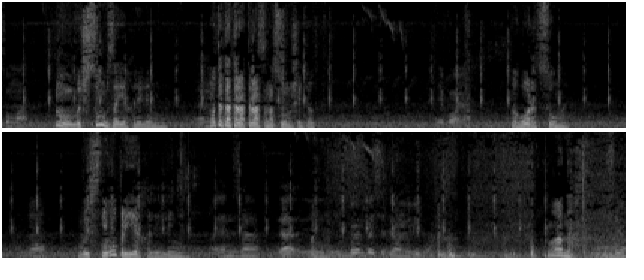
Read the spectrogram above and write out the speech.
С ума? Ну, вы же Сум заехали или нет? Я не Вот эта тра- трасса на Сумыш идет. Не понял. Город Сумы. Ну, Вы же с него приехали или нет? а я не знаю. Я Понятно. в БМП сидел, не видел. Ладно. Спасибо.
